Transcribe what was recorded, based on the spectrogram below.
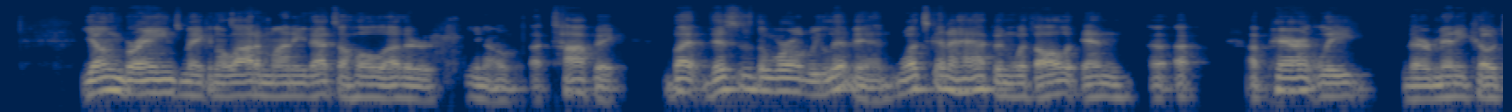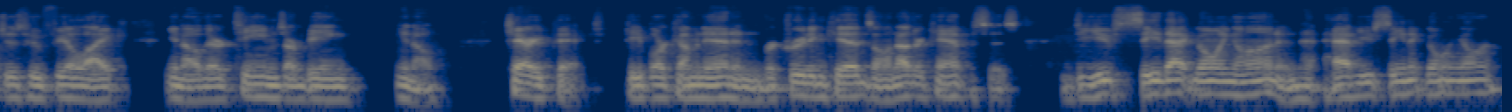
young brains making a lot of money, that's a whole other, you know, a topic. but this is the world we live in. What's going to happen with all and uh, uh, apparently there are many coaches who feel like you know their teams are being you know cherry picked. People are coming in and recruiting kids on other campuses. Do you see that going on, and have you seen it going on?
